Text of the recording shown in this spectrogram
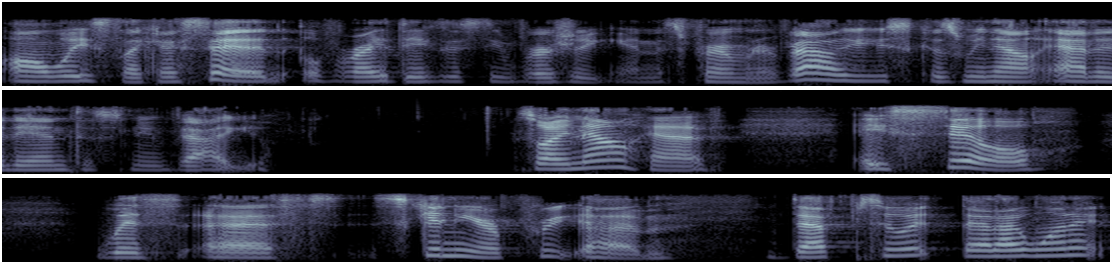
always, like I said, override the existing version and its parameter values because we now added in this new value. So I now have a sill with a skinnier pre, um, depth to it that I want it.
